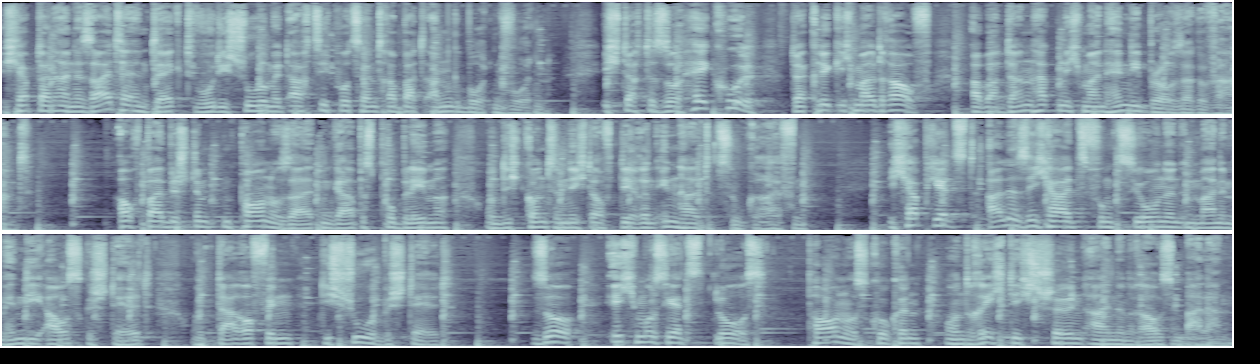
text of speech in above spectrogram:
Ich habe dann eine Seite entdeckt, wo die Schuhe mit 80% Rabatt angeboten wurden. Ich dachte so, hey cool, da klicke ich mal drauf, aber dann hat mich mein Handybrowser gewarnt. Auch bei bestimmten Pornoseiten gab es Probleme und ich konnte nicht auf deren Inhalte zugreifen. Ich habe jetzt alle Sicherheitsfunktionen in meinem Handy ausgestellt und daraufhin die Schuhe bestellt. So, ich muss jetzt los, Pornos gucken und richtig schön einen rausballern.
